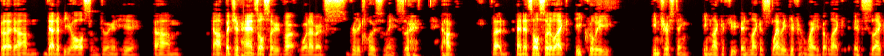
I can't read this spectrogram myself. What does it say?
but um, that'd be awesome doing it here. Um, uh, but Japan's also whatever. It's really close to me, so uh, but and it's also like equally interesting in like a few in like a slightly different way. But like it's like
